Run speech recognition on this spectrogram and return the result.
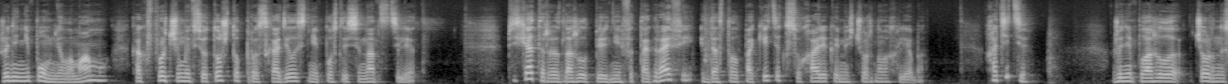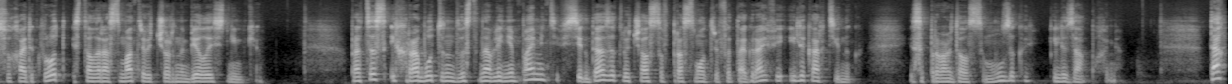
Женя не помнила маму, как, впрочем, и все то, что происходило с ней после 17 лет. Психиатр разложил перед ней фотографии и достал пакетик с сухариками из черного хлеба. «Хотите?» Женя положила черный сухарик в рот и стала рассматривать черно-белые снимки. Процесс их работы над восстановлением памяти всегда заключался в просмотре фотографий или картинок и сопровождался музыкой или запахами. Так,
